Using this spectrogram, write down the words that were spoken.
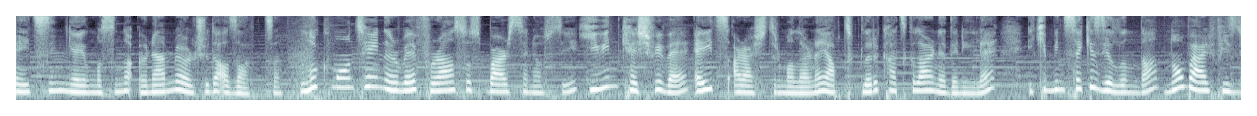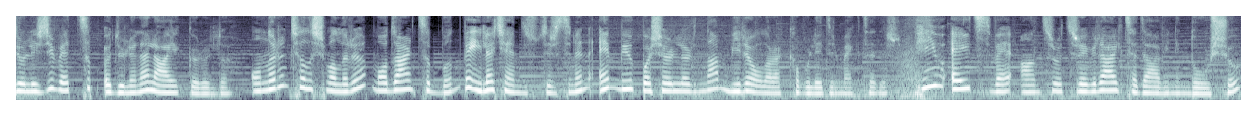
AIDS'in yayılmasını önemli ölçüde azalttı. Montagnier ve Francis Barsenossi, HIV'in keşfi ve AIDS araştırmalarına yaptıkları katkılar nedeniyle 2008 yılında Nobel Fizyoloji ve Tıp Ödülüne layık görüldü. Onların çalışmaları modern tıbbın ve ilaç endüstrisinin en büyük başarılarından biri olarak kabul edilmektedir. HIV, AIDS ve antiretroviral tedavinin doğuşu,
